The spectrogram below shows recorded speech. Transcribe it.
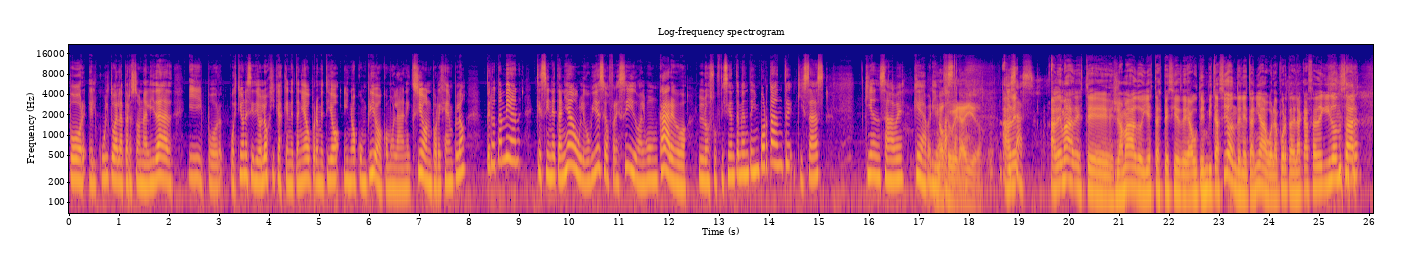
por el culto a la personalidad y por cuestiones ideológicas que Netanyahu prometió y no cumplió, como la anexión, por ejemplo, pero también que si Netanyahu le hubiese ofrecido algún cargo lo suficientemente importante, quizás, quién sabe qué habría pasado. No se hubiera ido. Quizás. Además de este llamado y esta especie de autoinvitación de Netanyahu a la puerta de la casa de Guidon Sar,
